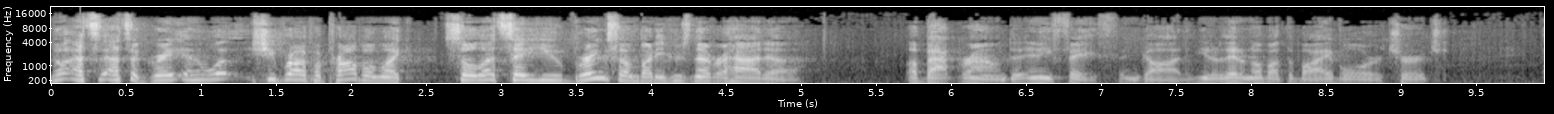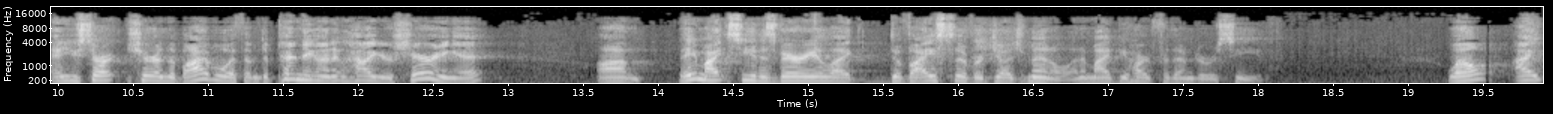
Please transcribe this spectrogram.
No, that's that's a great and what she brought up a problem like so let's say you bring somebody who's never had a a background to any faith in God. You know, they don't know about the Bible or church. And you start sharing the Bible with them, depending on how you're sharing it, um, they might see it as very like divisive or judgmental, and it might be hard for them to receive. Well, I,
